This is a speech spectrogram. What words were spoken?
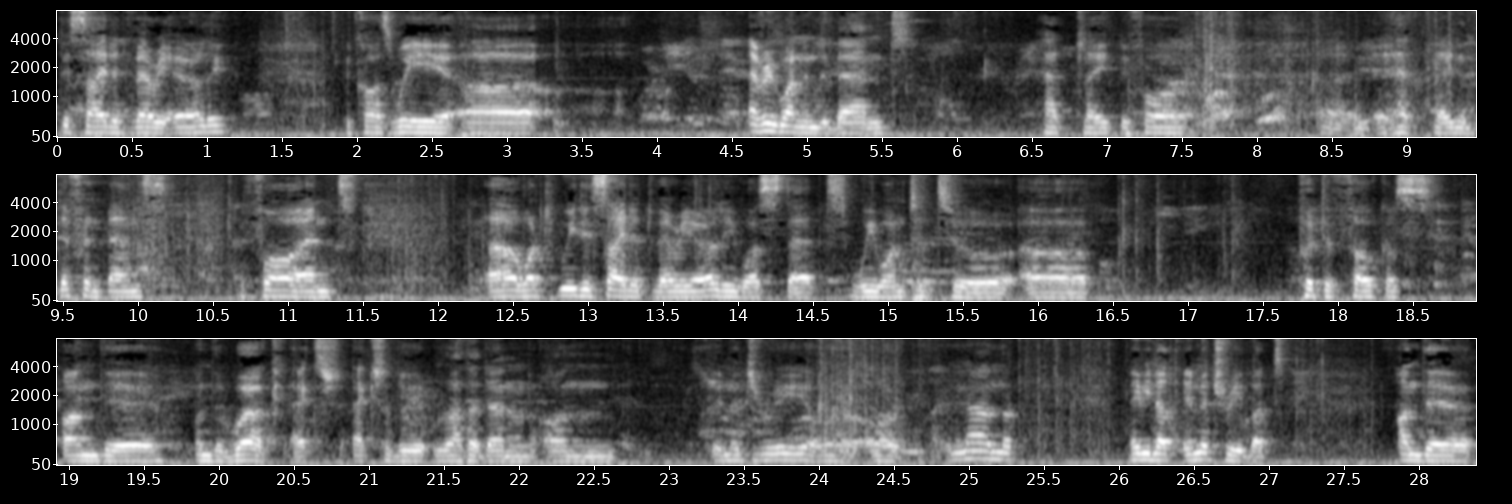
decided very early because we, uh, everyone in the band had played before, uh, had played in different bands before, and uh, what we decided very early was that we wanted to uh, put the focus on the on the work actually rather than on imagery or, or no not maybe not imagery but on the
